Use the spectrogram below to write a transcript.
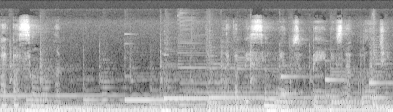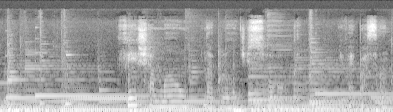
Vai passando na, na cabecinha do seu pênis, na glande. Fecha a mão na glande, solta e vai passando.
